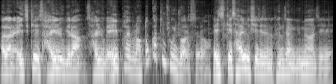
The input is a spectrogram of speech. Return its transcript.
아, 난 HK416이랑 416A5랑 똑같은 총인 줄 알았어요. HK416 시리즈는 굉장히 유명하지.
